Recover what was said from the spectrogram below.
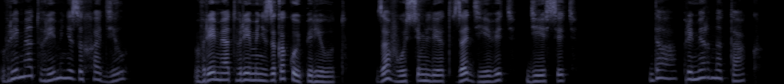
«Время от времени заходил». «Время от времени за какой период?» «За восемь лет, за девять, десять?» «Да, примерно так».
